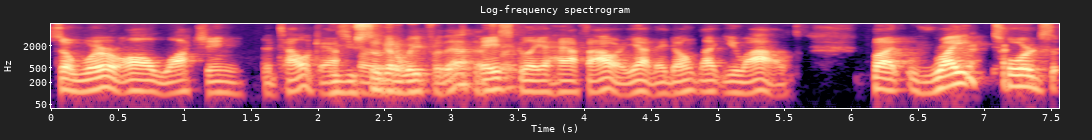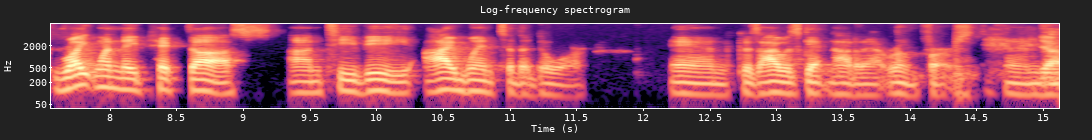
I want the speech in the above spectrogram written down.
So we're all watching the telecast. You still got to wait for that. That's right. basically a half hour. Yeah, they don't let you out. But right towards right when they picked us on TV, I went to the door, and because I was getting out of that room first, and Yeah,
